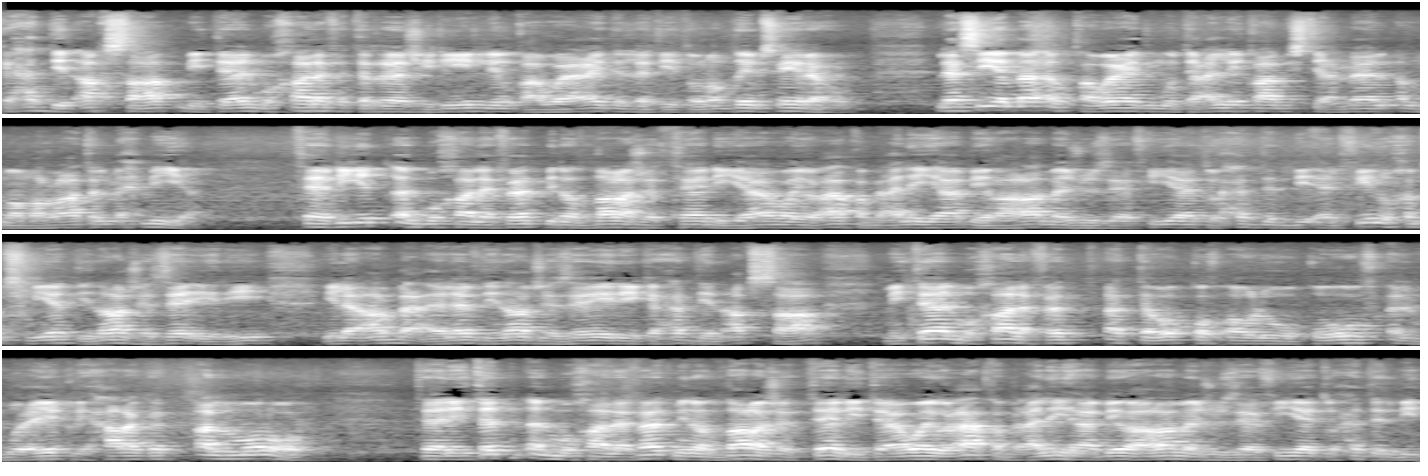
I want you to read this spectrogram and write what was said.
كحد أقصى مثال مخالفة الراجلين للقواعد التي تنظم سيرهم لا سيما القواعد المتعلقة باستعمال الممرات المحمية. ثانيا المخالفات من الدرجة الثانية ويعاقب عليها بغرامة جزافية تحدد ب 2500 دينار جزائري إلى 4000 دينار جزائري كحد أقصى مثال مخالفة التوقف أو الوقوف المعيق لحركة المرور. ثالثا المخالفات من الدرجة الثالثة ويعاقب عليها بغرامة جزافية تحدد ب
